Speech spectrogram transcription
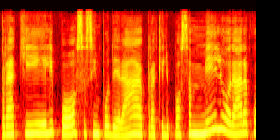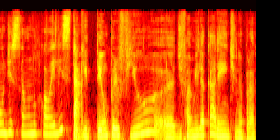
para que ele possa se empoderar, para que ele possa melhorar a condição no qual ele está. Tem que ter um perfil é, de família carente, né, para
